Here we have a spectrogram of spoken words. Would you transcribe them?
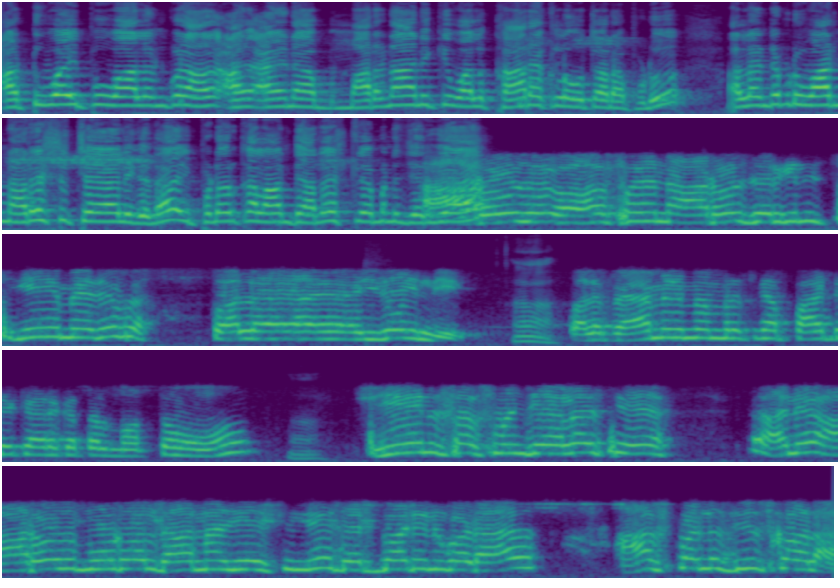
అటువైపు వాళ్ళని కూడా ఆయన మరణానికి వాళ్ళు కారకులు అవుతారు అప్పుడు. అలాంటప్పుడు వారిని అరెస్ట్ చేయాలి కదా. ఇప్పటివరకు అలాంటి అరెస్టులు ఏమైనా జరిగాయా? రోజు వాస్తవంగా ఆ రోజు జరిగింది సీఎం మీదే వాళ్ళ ఇదైంది. వాళ్ళ ఫ్యామిలీ మెంబర్స్గా పార్టీ కార్యకర్తలు మొత్తం ఆ, సీఎని సస్పెండ్ చేయాలా? అని ఆ రోజు మూడు రోజులు ధారణ చేసింది. డెడ్ బాడీని కూడా హాస్పిటల్ తీసుకోవాలా?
